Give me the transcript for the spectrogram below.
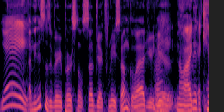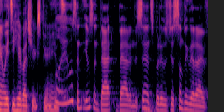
yay I mean, this is a very personal subject for me, so I'm glad you're here. No, I, And I can't wait to hear about your Well, experience. it wasn't it wasn't that bad in the sense, but it was just something that I've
